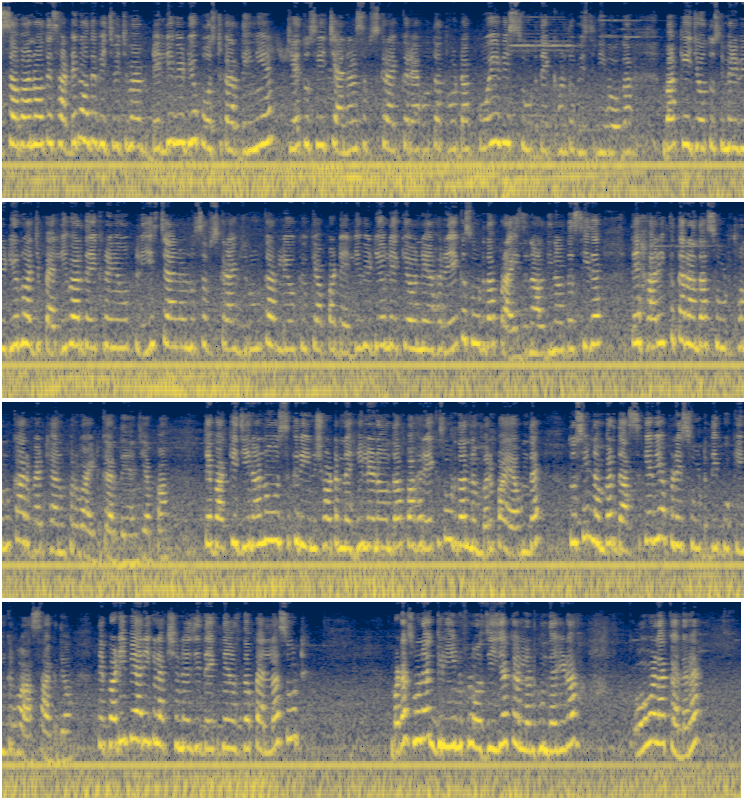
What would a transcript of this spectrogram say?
ਸਵਾ ਨੌ ਤੇ 9:30 ਦੇ ਵਿੱਚ ਵਿੱਚ ਮੈਂ ਡੇਲੀ ਵੀਡੀਓ ਪੋਸਟ ਕਰ ਦਿੰਨੀ ਹੈ। ਜੇ ਤੁਸੀਂ ਚੈਨਲ ਸਬਸਕ੍ਰਾਈਬ ਕਰਿਆ ਹੋ ਤਾਂ ਤੁਹਾਡਾ ਕੋਈ ਵੀ ਸੂਟ ਦੇਖਣ ਤੋਂ ਮਿਸ ਨਹੀਂ ਹੋਊਗਾ। ਬਾਕੀ ਜੋ ਤੁਸੀਂ ਮੇਰੀ ਵੀਡੀਓ ਨੂੰ ਅੱਜ ਪਹਿਲੀ ਵਾਰ ਦੇਖ ਰਹੇ ਹੋ ਪਲੀਜ਼ ਚੈਨਲ ਨੂੰ ਸਬਸਕ੍ਰਾਈਬ ਜ਼ਰੂਰ ਕਰ ਲਿਓ, ਕਿਉਂਕਿ ਆਪਾਂ ਡੇਲੀ ਵੀਡੀਓ ਲੈ ਕੇ ਆਉਂਦੇ ਆ ਹਰੇਕ ਸੂਟ ਦਾ ਪ੍ਰਾਈਸ ਨਾਲ ਦੀ ਨਾਲ ਦੱਸੀਦਾ ਤੇ ਹਰ ਇੱਕ ਤਰ੍ਹਾਂ ਦਾ ਸੂਟ ਤੁਹਾਨੂੰ ਘਰ ਬੈਠਿਆਂ ਨੂੰ ਪ੍ਰੋਵਾਈਡ ਕਰਦੇ ਹਾਂ ਜੀ ਆਪਾਂ। ਤੇ ਬਾਕੀ ਜਿਨ੍ਹਾਂ ਨੂੰ ਸਕਰੀਨਸ਼ਾਟ ਨਹੀਂ ਲੈਣਾ ਹੁੰਦਾ ਆਪਾਂ ਹਰੇਕ ਸੂਟ ਦਾ ਨੰਬਰ ਪਾਇਆ ਹੁੰਦਾ ਤੁਸੀਂ ਨੰਬਰ ਦੱਸ ਕੇ ਵੀ ਆਪਣੇ ਸੂਟ ਦੀ ਬੁਕਿੰਗ ਕਰਵਾ ਸਕਦੇ ਹੋ। ਤੇ ਬੜੀ ਪਿਆਰੀ ਕਲੈਕਸ਼ਨ ਹੈ ਜੀ, ਦੇਖਦੇ ਹਾਂ ਉਸ ਦਾ ਪਹਿਲਾ ਸੂਟ। ਬੜਾ ਸੋਹਣਾ ਗ੍ਰੀਨ ਫਲੋਜ਼ੀ ਜਿਹਾ ਕਲਰ ਹੁੰਦਾ ਜਿਹੜਾ, ਉਹ ਵਾਲਾ ਕਲਰ ਹੈ।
